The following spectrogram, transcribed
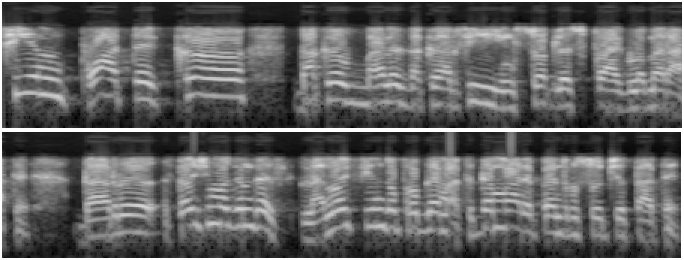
puțin, poate că, dacă, mai ales dacă ar fi închisorile supraaglomerate. Dar uh, stau și mă gândesc, la noi fiind o problemă atât de mare pentru societate,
